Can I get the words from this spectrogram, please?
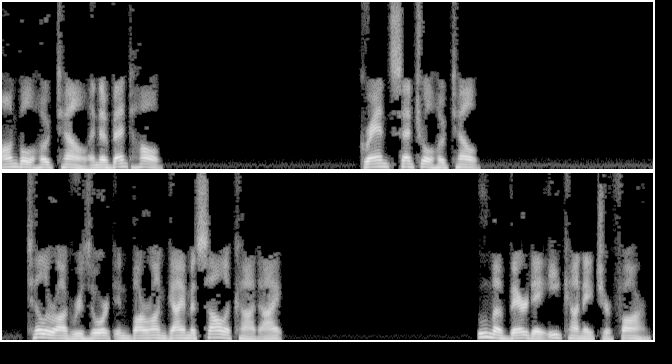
Ongbil Hotel and Event Hall. Grand Central Hotel. Tilarog Resort in Barangay Masalukot I Uma Verde Ecanature Farm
